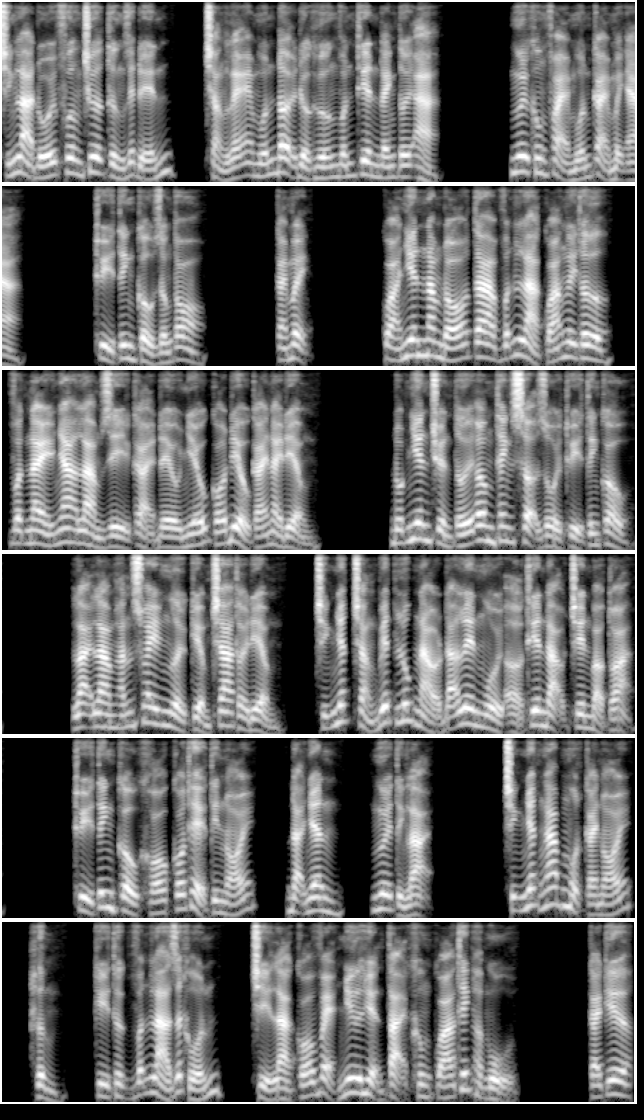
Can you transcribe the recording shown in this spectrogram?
chính là đối phương chưa từng giết đến, chẳng lẽ muốn đợi được hướng vấn thiên đánh tới à? Ngươi không phải muốn cải mệnh à? Thủy tinh cầu giống to. Cái mệnh. Quả nhiên năm đó ta vẫn là quá ngây thơ, vật này nha làm gì cải đều nhiễu có điều cái này điểm. Đột nhiên truyền tới âm thanh sợ rồi thủy tinh cầu. Lại làm hắn xoay người kiểm tra thời điểm, chính nhất chẳng biết lúc nào đã lên ngồi ở thiên đạo trên bảo tọa. Thủy tinh cầu khó có thể tin nói, đại nhân ngươi tỉnh lại. Trịnh nhất ngáp một cái nói, hừm, kỳ thực vẫn là rất khốn, chỉ là có vẻ như hiện tại không quá thích hợp ngủ. Cái kia,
